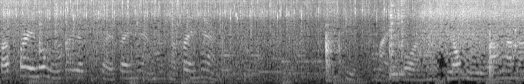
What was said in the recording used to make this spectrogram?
ตัดไฟลงนะคะจะใส่ไฟแห้งนะคะไฟแห้งขีดใหม่ก่อนเคี่ยวให้เหลืองนะคะ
